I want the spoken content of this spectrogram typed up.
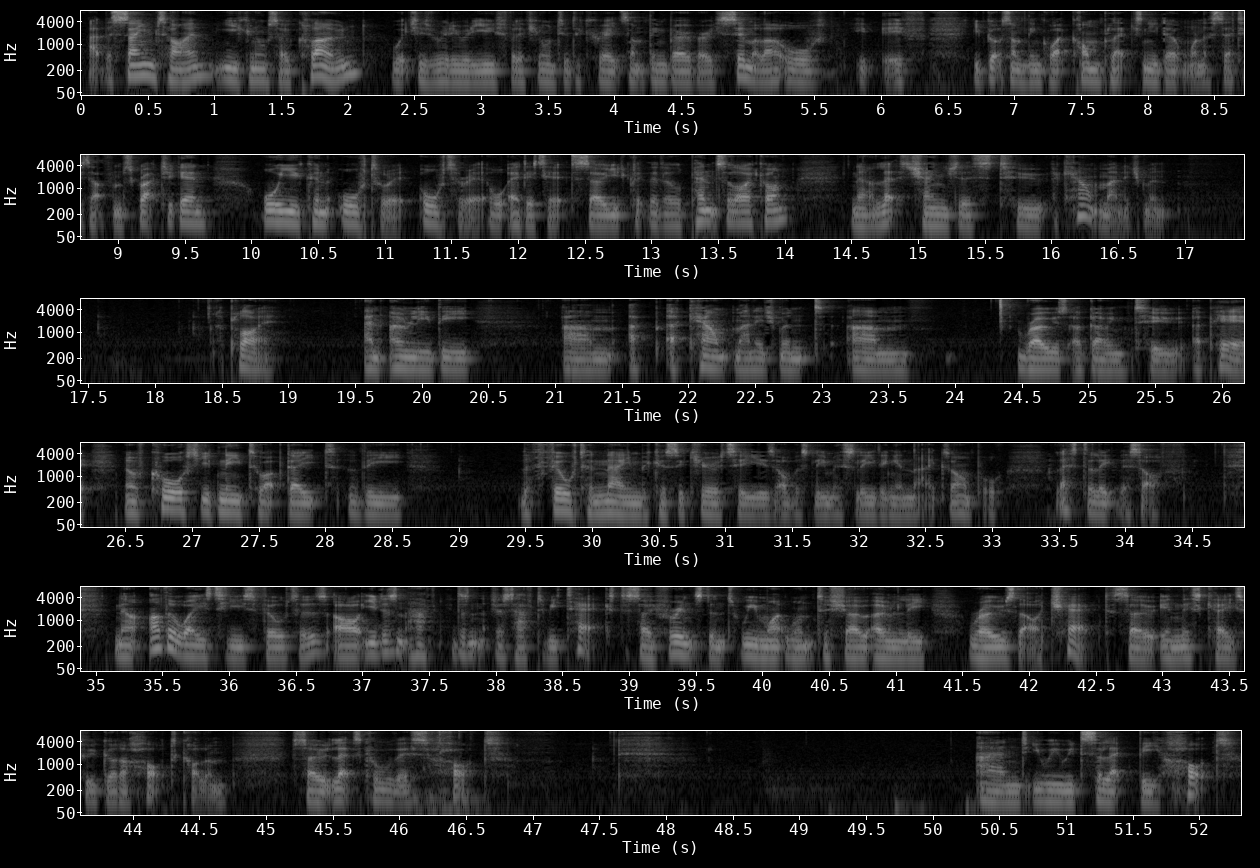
At the same time, you can also clone, which is really, really useful if you wanted to create something very, very similar, or if you've got something quite complex and you don't want to set it up from scratch again, or you can alter it, alter it or edit it. So you'd click the little pencil icon. Now let's change this to account management. Apply, and only the um, account management um, rows are going to appear. Now, of course, you'd need to update the the filter name because security is obviously misleading in that example. Let's delete this off. Now, other ways to use filters are you doesn't have it doesn't just have to be text. So, for instance, we might want to show only rows that are checked. So, in this case, we've got a hot column. So, let's call this hot. And we would select the hot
